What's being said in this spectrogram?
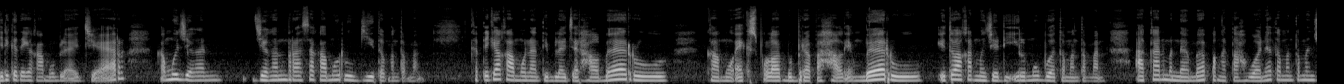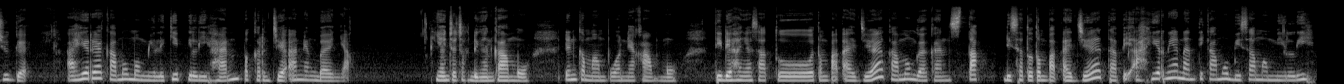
Jadi ketika kamu belajar, kamu jangan jangan merasa kamu rugi teman-teman. Ketika kamu nanti belajar hal baru, kamu eksplor beberapa hal yang baru, itu akan menjadi ilmu buat teman-teman. Akan menambah pengetahuannya teman-teman juga. Akhirnya kamu memiliki pilihan pekerjaan yang banyak yang cocok dengan kamu dan kemampuannya kamu. Tidak hanya satu tempat aja, kamu nggak akan stuck di satu tempat aja, tapi akhirnya nanti kamu bisa memilih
